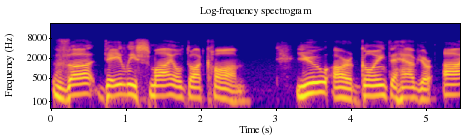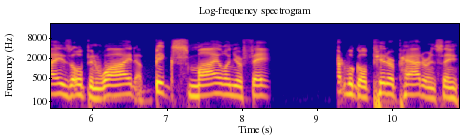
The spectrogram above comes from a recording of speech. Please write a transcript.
thedailysmile.com, you are going to have your eyes open wide, a big smile on your face. Heart will go pitter patter and say,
